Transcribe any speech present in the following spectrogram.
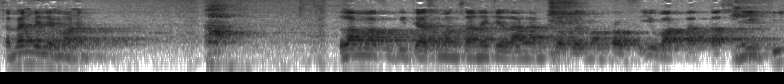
Teman milih mana? Lama fukida semangsane kelangan sapa Imam Rafi waktu tasnifi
